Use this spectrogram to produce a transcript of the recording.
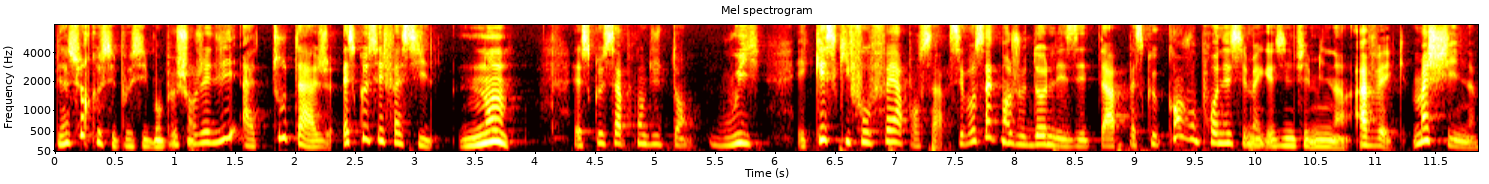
Bien sûr que c'est possible, on peut changer de vie à tout âge. Est-ce que c'est facile? Non. Est-ce que ça prend du temps? Oui. Et qu'est-ce qu'il faut faire pour ça? C'est pour ça que moi je donne les étapes, parce que quand vous prenez ces magazines féminins avec Machine,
